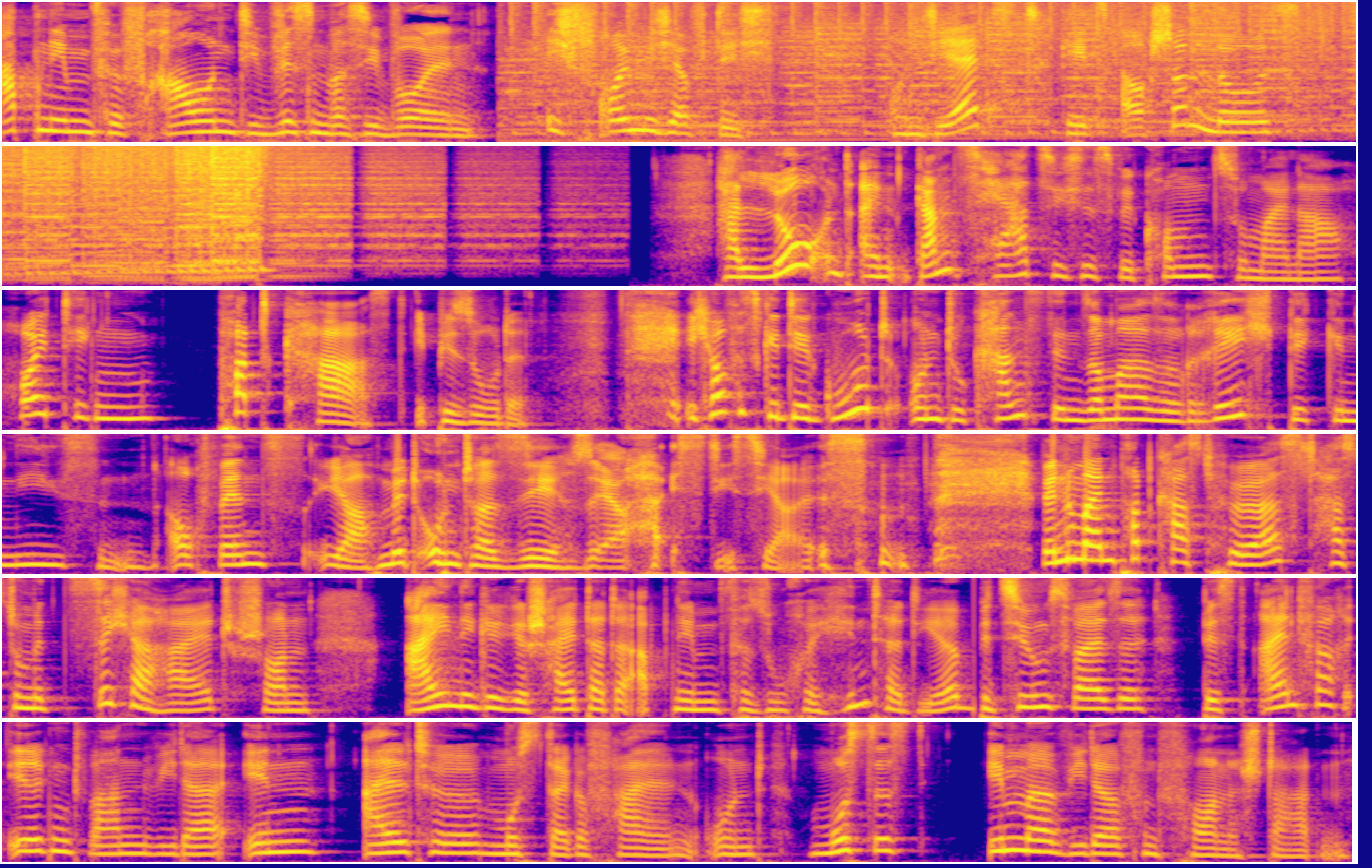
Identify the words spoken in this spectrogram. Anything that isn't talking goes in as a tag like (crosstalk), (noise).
Abnehmen für Frauen, die wissen, was sie wollen. Ich freue mich auf dich. Und jetzt geht's auch schon los. Hallo und ein ganz herzliches Willkommen zu meiner heutigen Podcast-Episode. Ich hoffe, es geht dir gut und du kannst den Sommer so richtig genießen, auch wenn es ja mitunter sehr, sehr heiß dieses Jahr ist. (laughs) Wenn du meinen Podcast hörst, hast du mit Sicherheit schon einige gescheiterte Abnehmenversuche hinter dir, beziehungsweise bist einfach irgendwann wieder in alte Muster gefallen und musstest immer wieder von vorne starten.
